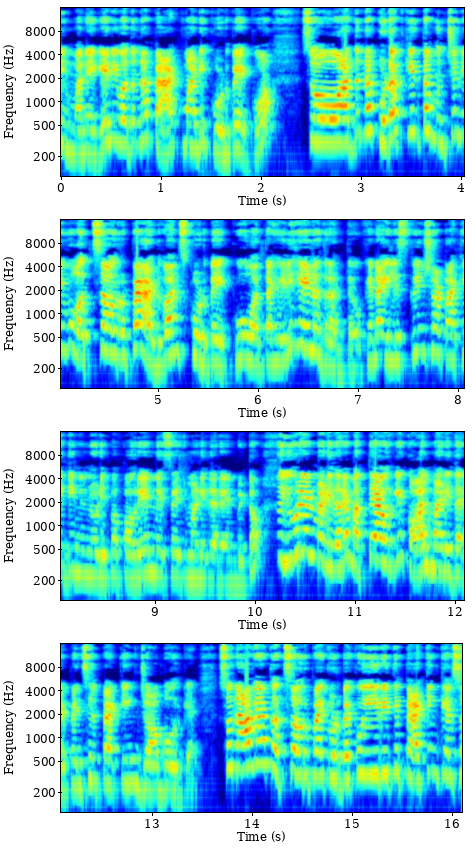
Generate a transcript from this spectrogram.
ನಿಮ್ ಮನೆಗೆ, ನೀವು ಅದನ್ನ ಪ್ಯಾಕ್ ಮಾಡಿ ಕೊಡ್ಬೇಕು. ಸೊ ಅದನ್ನ ಕೊಡೋಕ್ಕಿಂತ ಮುಂಚೆ ನೀವು ಹತ್ತು ಸಾವಿರ ರೂಪಾಯಿ ಅಡ್ವಾನ್ಸ್ ಕೊಡಬೇಕು ಅಂತ ಹೇಳಿ ಹೇಳಿದ್ರಂತೆ ಓಕೆನಾ ಇಲ್ಲಿ ಸ್ಕ್ರೀನ್ ಶಾಟ್ ಹಾಕಿದೀನಿ ನೋಡಿ, ಪಾಪ ಅವ್ರು ಏನ್ ಮೆಸೇಜ್ ಮಾಡಿದ್ದಾರೆ ಅನ್ಬಿಟ್ಟು ಸೊ ಇವ್ರು ಏನ್ ಮಾಡಿದ್ದಾರೆ? ಮತ್ತೆ ಅವ್ರಿಗೆ ಕಾಲ್ ಮಾಡಿದ್ದಾರೆ ಪೆನ್ಸಿಲ್ ಪ್ಯಾಕಿಂಗ್ ಜಾಬ್ ಅವ್ರಿಗೆ. ಸೊ ನಾವ್ ಯಾಕೆ ಹತ್ ಸಾವಿರ ರೂಪಾಯಿ ಕೊಡಬೇಕು? ಈ ರೀತಿ ಪ್ಯಾಕಿಂಗ್ ಕೆಲಸ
